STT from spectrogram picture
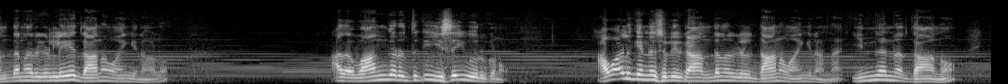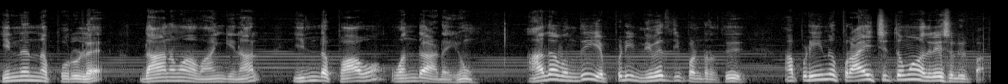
அந்தணர்களே தானம் வாங்கினாலும் அதை வாங்கிறதுக்கு இசைவு இருக்கணும். அவளுக்கு என்ன சொல்லியிருக்கா? அந்தணர்கள் தானம் வாங்கினான்னா இன்னென்ன தானம் இன்னென்ன பொருளை தானமாக வாங்கினால் இந்த பாவம் வந்து அடையும். அதை வந்து எப்படி நிவர்த்தி பண்ணுறது அப்படின்னு பிராயச்சித்தமும் அதிலே சொல்லியிருப்பாள்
